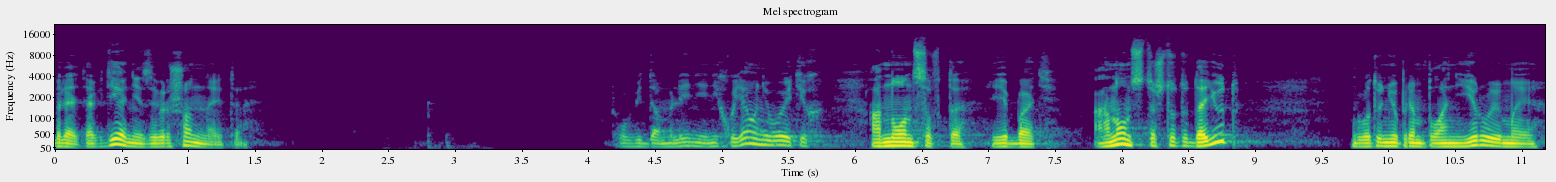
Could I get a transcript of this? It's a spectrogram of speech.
Блять, а где они завершенные-то? Уведомления. Нихуя у него этих анонсов-то, ебать. Анонсы-то что-то дают? Вот у него прям планируемые.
